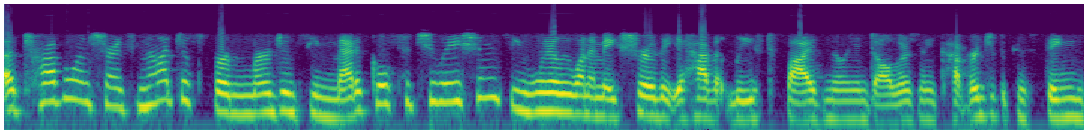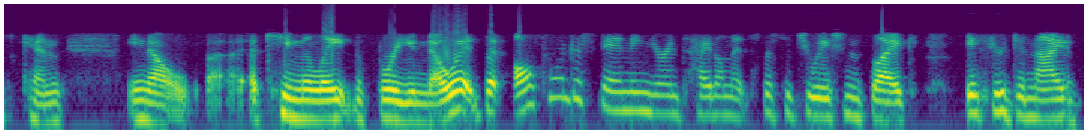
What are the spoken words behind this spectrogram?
a travel insurance not just for emergency medical situations. You really want to make sure that you have at least $5 million in coverage because things can, you know, uh, accumulate before you know it, but also understanding your entitlements for situations like if you're denied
